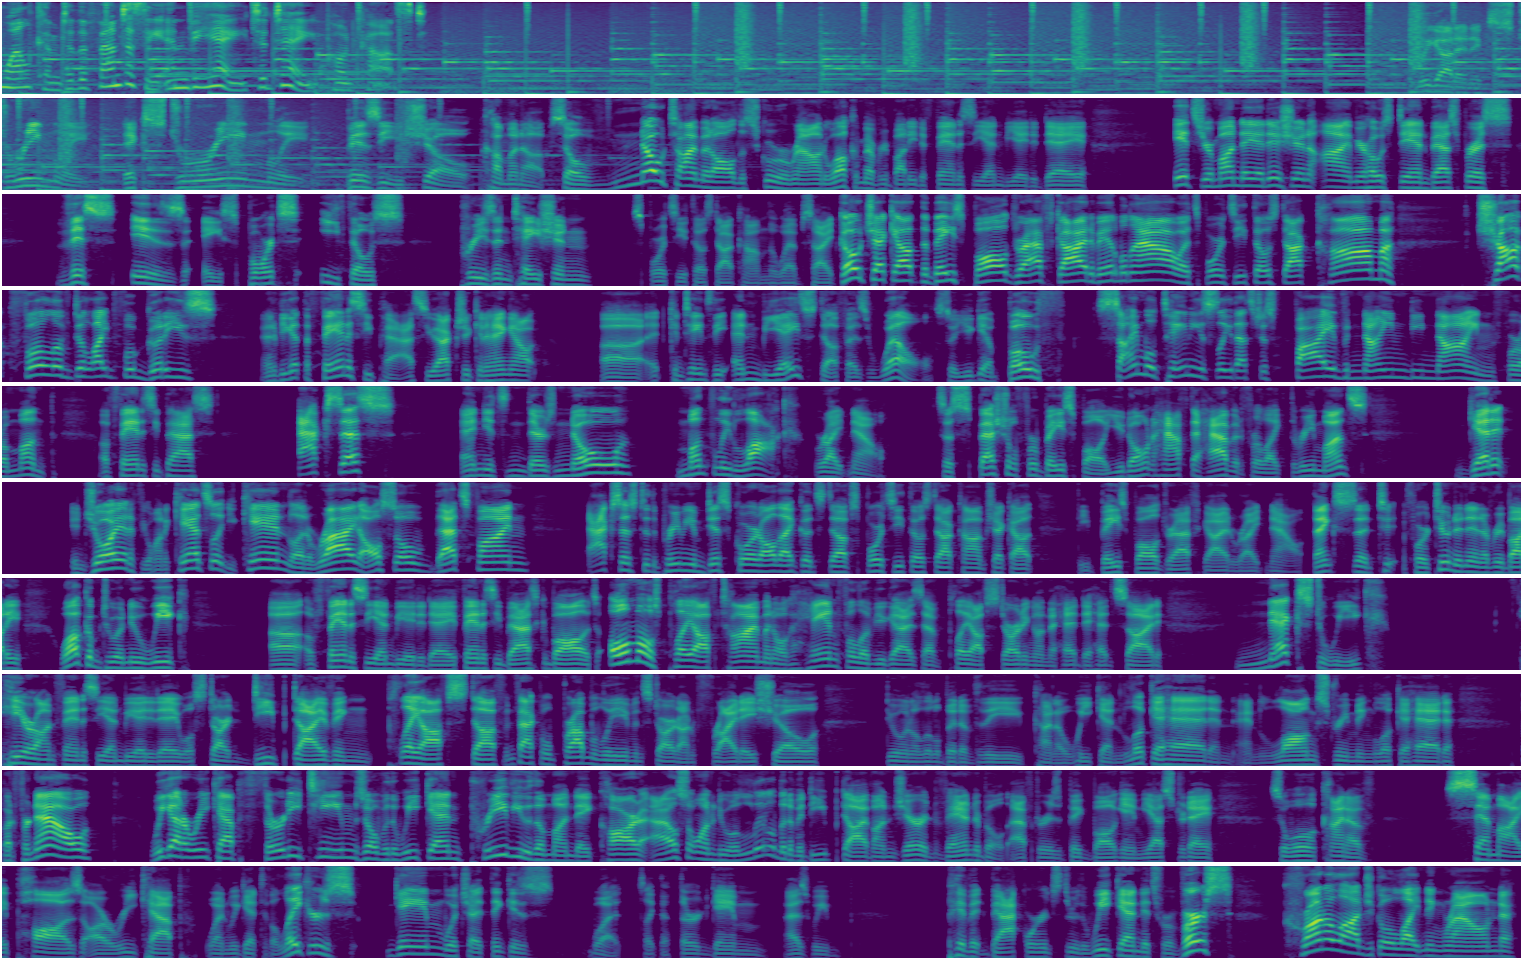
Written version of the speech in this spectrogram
Welcome to the Fantasy NBA Today podcast. We got an extremely, extremely busy show coming up. So, no time at all to screw around. Welcome, everybody, to Fantasy NBA Today. It's your Monday edition. I'm your host, Dan Besbris. This is a Sports Ethos presentation. SportsEthos.com, the website. Go check out the baseball draft guide available now at SportsEthos.com. Chock full of delightful goodies. And if you get the fantasy pass, you actually can hang out. Uh, it contains the NBA stuff as well. So you get both simultaneously. That's just $5.99 for a month of fantasy pass access. And it's there's no monthly lock right now. It's a special for baseball. You don't have to have it for like three months. Get it, enjoy it. If you want to cancel it, you can. Let it ride. Also, that's fine. Access to the premium Discord, all that good stuff. SportsEthos.com. Check out the baseball draft guide right now. Thanks uh, t- for tuning in, everybody. Welcome to a new week uh, of Fantasy NBA today, Fantasy Basketball. It's almost playoff time. I know a handful of you guys have playoffs starting on the head to head side. Next week, here on Fantasy NBA today, we'll start deep diving playoff stuff. In fact, we'll probably even start on Friday's show, doing a little bit of the kind of weekend look ahead and, and long streaming look ahead. But for now, we got to recap 30 teams over the weekend, preview the Monday card. I also want to do a little bit of a deep dive on Jared Vanderbilt after his big ball game yesterday. So we'll kind of semi pause our recap when we get to the Lakers game, which I think is what? It's like the third game as we pivot backwards through the weekend. It's reverse chronological lightning round.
